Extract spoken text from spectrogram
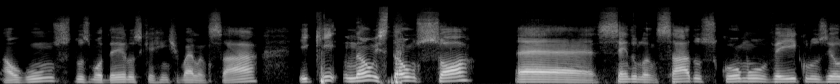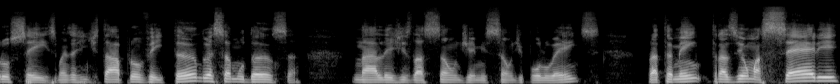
alguns dos modelos que a gente vai lançar e que não estão só é, sendo lançados como veículos Euro 6, mas a gente está aproveitando essa mudança na legislação de emissão de poluentes para também trazer uma série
